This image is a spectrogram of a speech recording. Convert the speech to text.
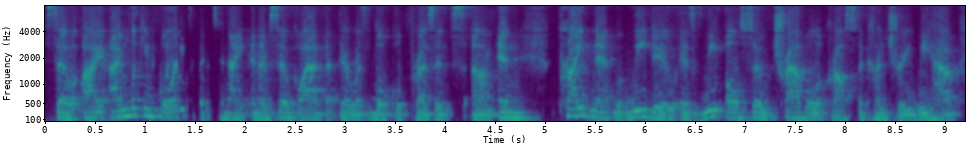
So I, I'm looking forward to it tonight, and I'm so glad that there was local presence. Um, and PrideNet, what we do is we also travel across the country. We have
